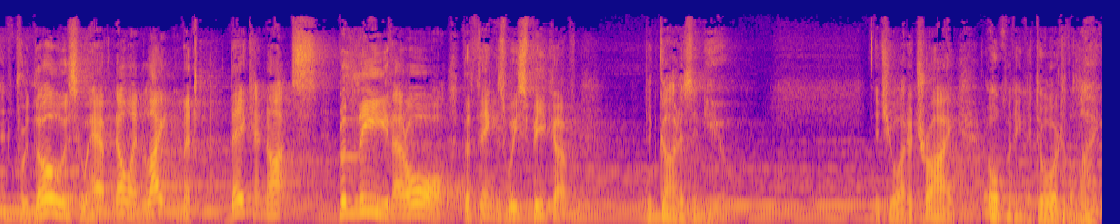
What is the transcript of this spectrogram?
And for those who have no enlightenment, they cannot believe at all the things we speak of that God is in you. That you ought to try opening the door to the light.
